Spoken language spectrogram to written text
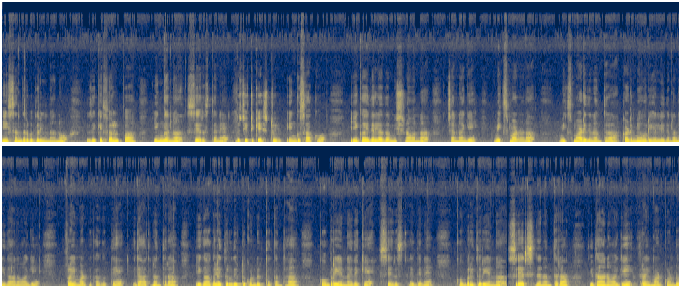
ಈ ಸಂದರ್ಭದಲ್ಲಿ ನಾನು ಇದಕ್ಕೆ ಸ್ವಲ್ಪ ಇಂಗನ್ನು ಸೇರಿಸ್ತೇನೆ. ಒಂದು ಚಿಟಿಕೆಯಷ್ಟು ಇಂಗು ಸಾಕು. ಈಗ ಇದೆಲ್ಲದ ಮಿಶ್ರಣವನ್ನು ಚೆನ್ನಾಗಿ ಮಿಕ್ಸ್ ಮಾಡೋಣ. ಮಿಕ್ಸ್ ಮಾಡಿದ ನಂತರ ಕಡಿಮೆ ಉರಿಯಲ್ಲಿ ಇದನ್ನು ನಿಧಾನವಾಗಿ ಫ್ರೈ ಮಾಡಬೇಕಾಗುತ್ತೆ. ಇದಾದ ನಂತರ ಈಗಾಗಲೇ ತುರಿದಿಟ್ಟುಕೊಂಡಿರ್ತಕ್ಕಂತಹ ಕೊಬ್ಬರಿಯನ್ನು ಇದಕ್ಕೆ ಸೇರಿಸ್ತಾ ಇದ್ದೇನೆ. ಕೊಬ್ಬರಿ ತುರಿಯನ್ನು ಸೇರಿಸಿದ ನಂತರ ನಿಧಾನವಾಗಿ ಫ್ರೈ ಮಾಡಿಕೊಂಡು,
